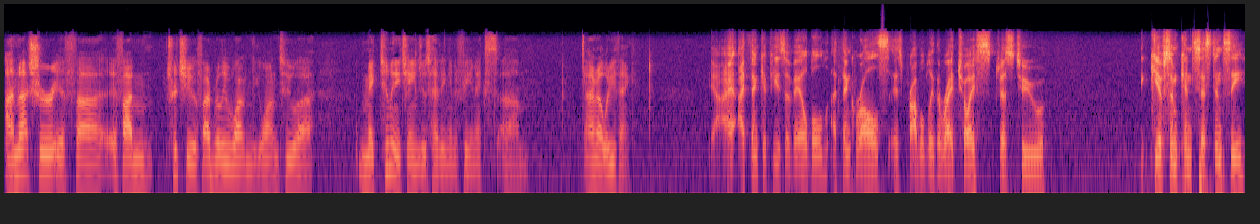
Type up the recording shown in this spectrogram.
I'm not sure if if I'm Trejo if I really want want to make too many changes heading into Phoenix. Um, I don't know. What do you think? Yeah, I, I, think if he's available, I think Rawls is probably the right choice just to give some consistency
